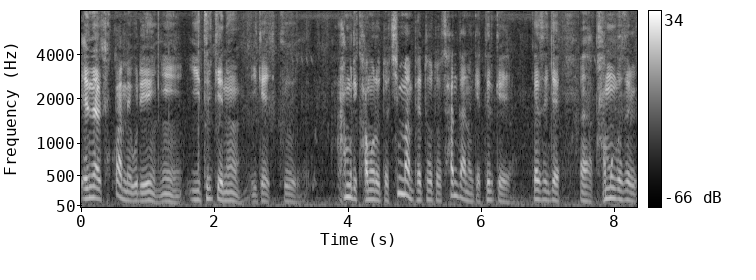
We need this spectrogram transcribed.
옛날 속담에 우리 이, 이 들깨는 이게 그 아무리 감으로도 침만 뱉어도 산다는 게 들깨예요. 그래서 이제 어, 감은 것을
